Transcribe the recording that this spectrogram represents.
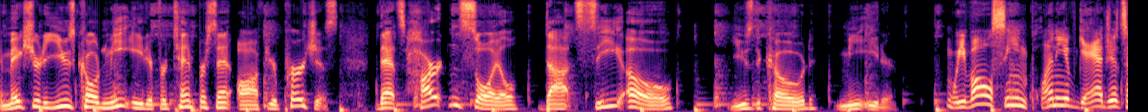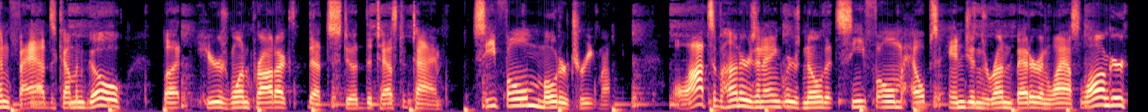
and make sure to use code MeatEater for 10% off your purchase. That's heartandsoil.co. Use the code MeatEater. We've all seen plenty of gadgets and fads come and go, but here's one product that stood the test of time Seafoam Motor Treatment. Lots of hunters and anglers know that Seafoam helps engines run better and last longer.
